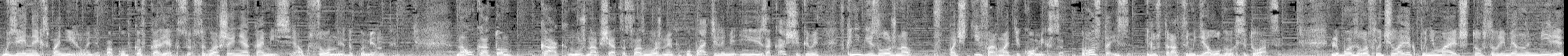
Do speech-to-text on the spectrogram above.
музейное экспонирование, покупка в коллекцию, соглашение о комиссии, аукционные документы. Наука о том, как нужно общаться с возможными покупателями и заказчиками, в книге изложено в почти формате комикса, просто и с иллюстрациями диалоговых ситуаций. Любой взрослый человек понимает, что в современном мире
